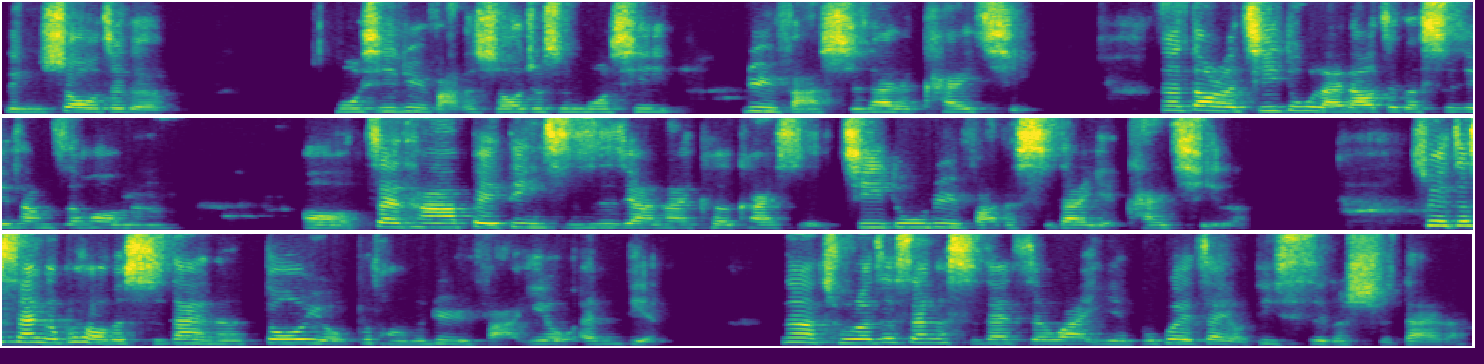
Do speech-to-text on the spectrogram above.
领受这个摩西律法的时候，就是摩西律法时代的开启。那到了基督来到这个世界上之后呢，哦，在他被钉十字架那一刻开始，基督律法的时代也开启了。所以这三个不同的时代呢，都有不同的律法，也有恩典。那除了这三个时代之外，也不会再有第四个时代了。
